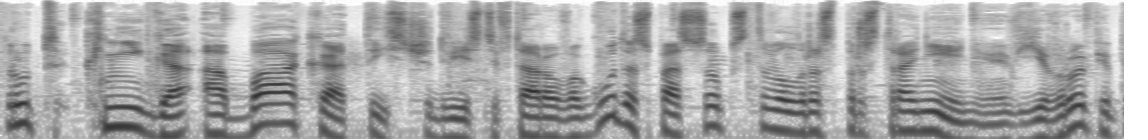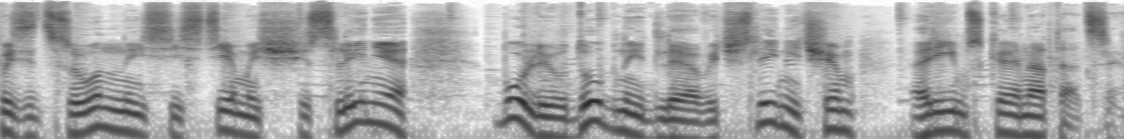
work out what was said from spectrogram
труд «Книга Абака» 1202 года способствовал распространению в Европе позиционной системы счисления, более удобной для вычислений, чем римская нотация.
